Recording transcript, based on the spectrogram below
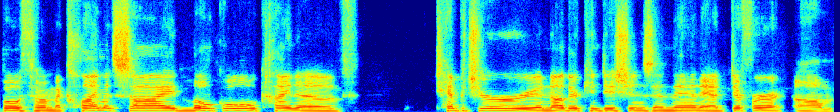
both from the climate side, local kind of temperature and other conditions, and then at different um,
